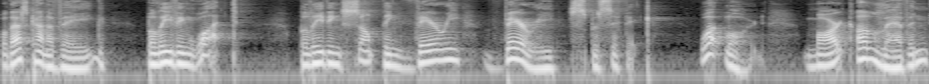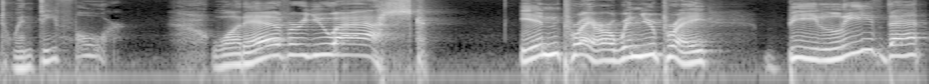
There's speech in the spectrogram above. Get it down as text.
Well, that's kind of vague. Believing what? Believing something very, very specific. What, Lord? Mark 11 24. Whatever you ask in prayer or when you pray, believe that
